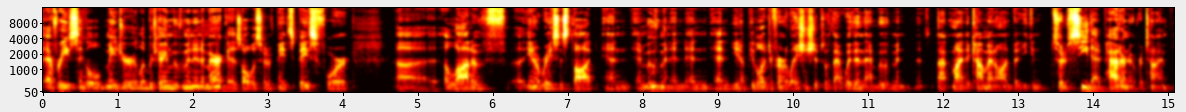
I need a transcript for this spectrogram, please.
every single major libertarian movement in America has always sort of made space for uh, a lot of uh, you know racist thought and and movement, and and and you know people have different relationships with that within that movement. It's not mine to comment on, but you can sort of see that pattern over time.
